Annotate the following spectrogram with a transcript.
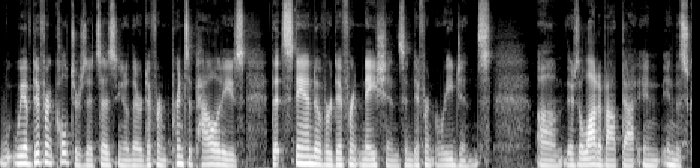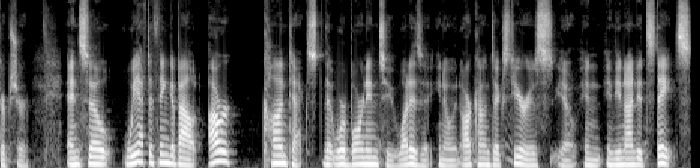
we have different cultures. It says you know there are different principalities that stand over different nations and different regions. Um, there's a lot about that in in the scripture, and so we have to think about our context that we're born into. What is it? You know, in our context here is you know in in the United States.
